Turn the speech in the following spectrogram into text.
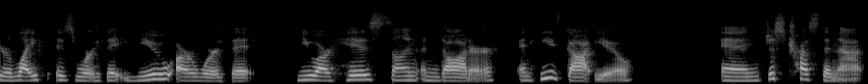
Your life is worth it. You are worth it. You are his son and daughter, and he's got you. And just trust in that.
